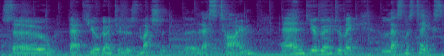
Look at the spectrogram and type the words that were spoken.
so that you're going to lose much uh, less time and you're going to make less mistakes.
